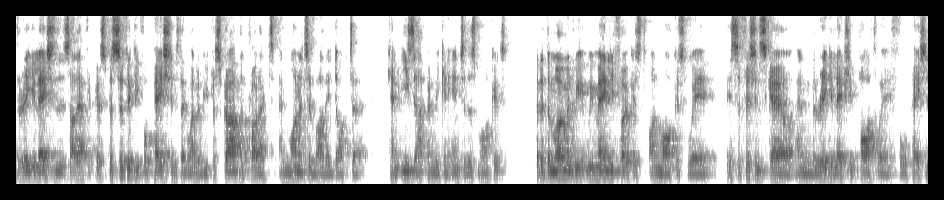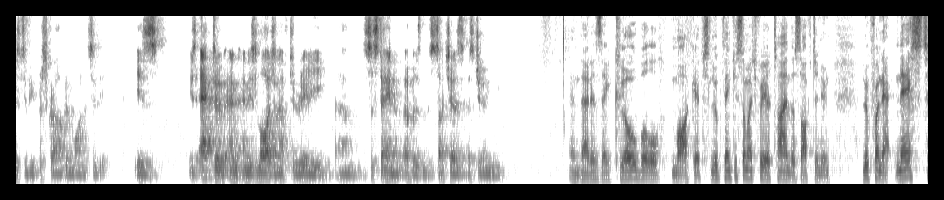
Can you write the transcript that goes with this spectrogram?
the regulations in South Africa, specifically for patients that want to be prescribed the product and monitored by their doctor, can ease up and we can enter this market. But at the moment, we, we mainly focused on markets where there's sufficient scale and the regulatory pathway for patients to be prescribed and monitored is is active and, and is large enough to really um, sustain a, a, business such as, as Germany. And that is a global market. Luke, thank you so much for your time this afternoon. Luke van Nest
